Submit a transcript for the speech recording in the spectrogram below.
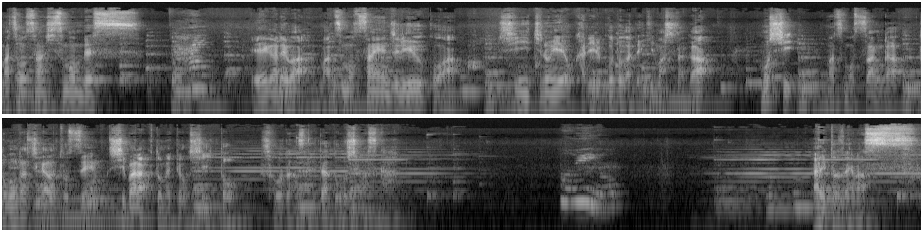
松本さん質問です。はい。映画では松本さん演じる優子は新一の家を借りることができましたがもし松本さんが友達から突然しばらく泊めてほしいと相談されたらどうしますか？あありがとうございます。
